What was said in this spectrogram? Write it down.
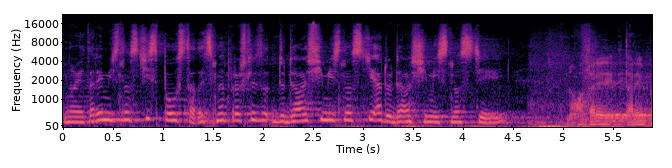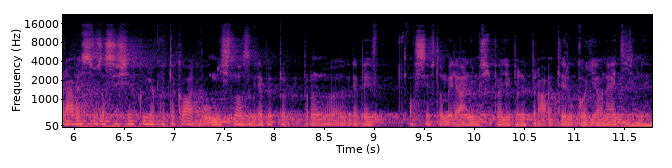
No je tady místností spousta. Teď jsme prošli do další místnosti a do další místnosti. No a tady, tady právě jsou zase jako, jako taková dvoumístnost, kde by, pro, pro, kde by vlastně v tom ideálním případě byly právě ty rukodělné díly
